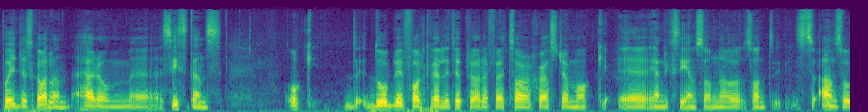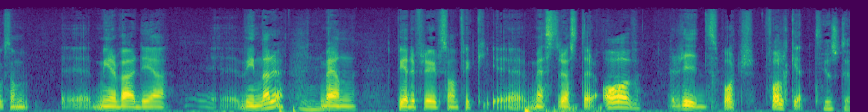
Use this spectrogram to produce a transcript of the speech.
på Idrottsgalan härom eh, sistens. Och då blev folk väldigt upprörda för att Sara Sjöström och eh, Henrik Stensson och sånt ansågs som eh, mervärdiga eh, vinnare. Mm. Men Peder Fredriksson fick eh, mest röster av ridsportsfolket. Just det.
